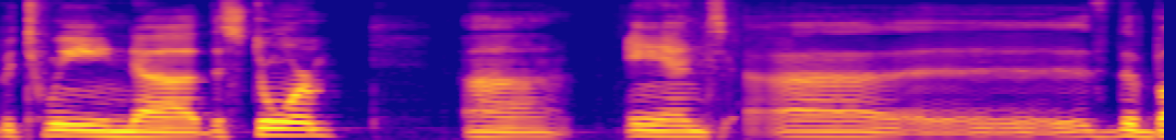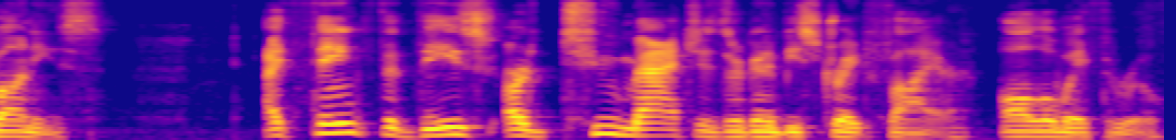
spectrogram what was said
between uh, the Storm uh, and uh, the Bunnies. I think that these are two matches that are going to be straight fire all the way through.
